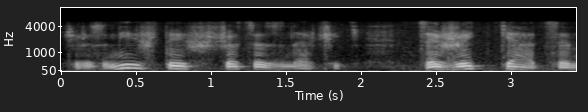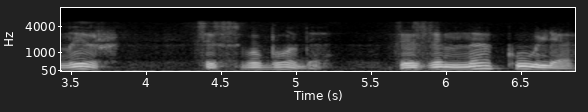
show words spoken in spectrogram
Чи розумієш ти, що це значить? Це життя, це мир, це свобода, це земна куля.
